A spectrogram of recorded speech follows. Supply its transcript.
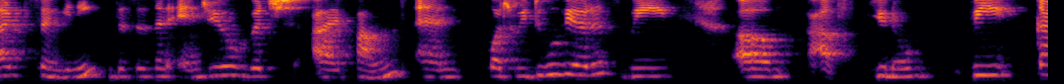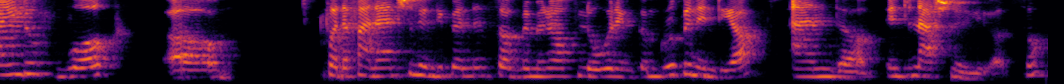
Art Sangini. This is an NGO which I found, and what we do here is we, um, uh, you know, we kind of work uh, for the financial independence of women of lower income group in India and uh, internationally also.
